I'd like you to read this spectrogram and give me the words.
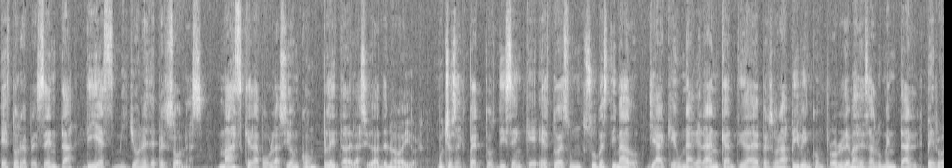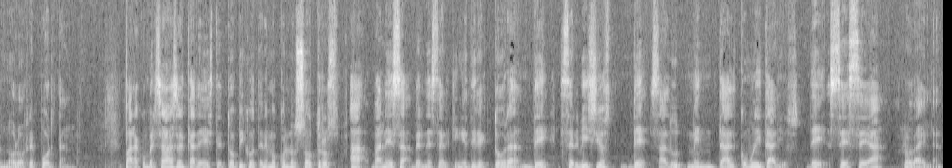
Esto representa 10 millones de personas, más que la población completa de la ciudad de Nueva York. Muchos expertos dicen que esto es un subestimado, ya que una gran cantidad de personas viven con problemas de salud mental pero no lo reportan. Para conversar acerca de este tópico tenemos con nosotros a Vanessa Berneser, quien es directora de Servicios de Salud Mental Comunitarios de CCA Rhode Island.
